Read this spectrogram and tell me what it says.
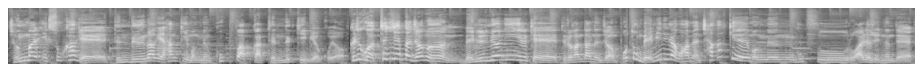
정말 익숙하게 든든하게 한 끼 먹는 국밥 같은 느낌이었고요. 그리고 특이했던 점은 메밀면이 이렇게 들어간다는 점. 보통 메밀이라고 하면 차갑게 먹는 국수로 알려져 있는데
